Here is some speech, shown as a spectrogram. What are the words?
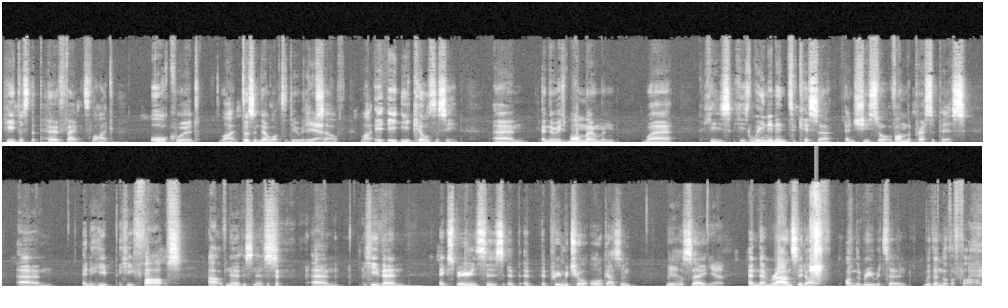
He does the perfect, like, awkward, like, doesn't know what to do with Yeah. himself. Like, it, he kills the scene. Um, and there is one moment where he's he's leaning in to kiss her, and she's sort of on the precipice, um, and he he farts out of nervousness. um, he then experiences a, a, a premature orgasm, we Yeah. will say, Yeah. And then rounds it off on the re-return with another fart.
